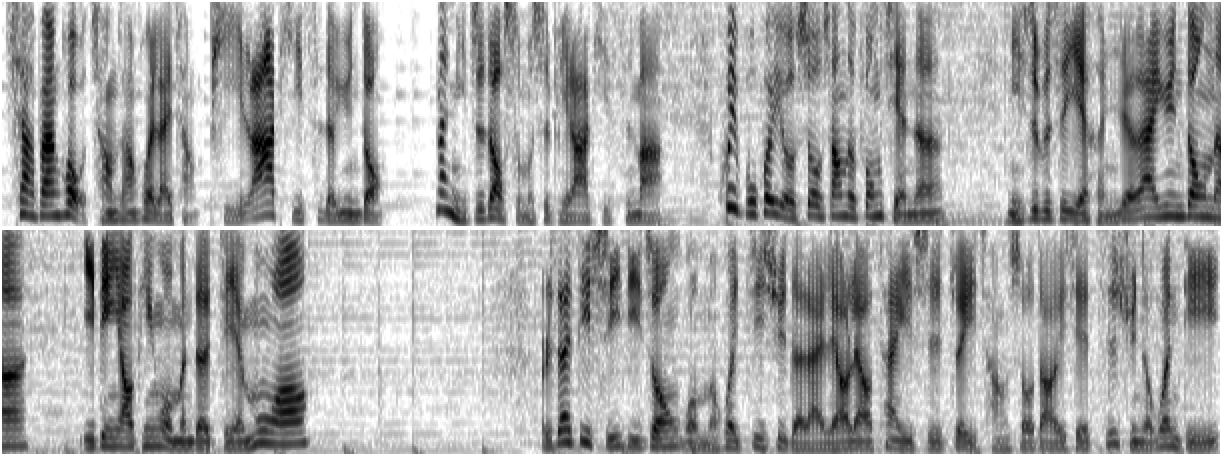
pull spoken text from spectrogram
下班后常常会来场皮拉提斯的运动。那你知道什么是皮拉提斯吗？会不会有受伤的风险呢？你是不是也很热爱运动呢？一定要听我们的节目哦。而在第十一集中，我们会继续的来聊聊蔡医师最常收到一些咨询的问题。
